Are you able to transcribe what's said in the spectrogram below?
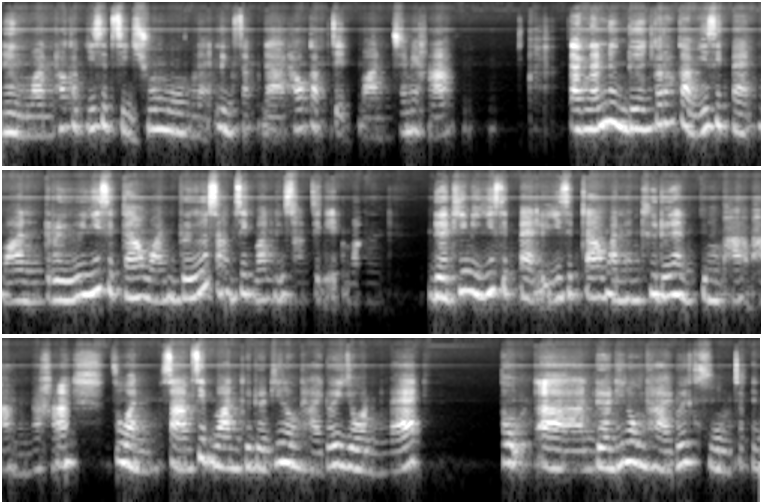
1 วันเท่ากับ 24 ชั่วโมง และ 1 สัปดาห์เท่ากับ 7 วันใช่ไหมคะจากนั้น 1 เดือนก็เท่ากับ 28 วัน หรือ 29 วัน หรือ 30 วัน หรือ 31 วัน เดือนที่มี 28 หรือ 29 วันนั้นคือเดือนกุมภาพันธ์นะคะ ส่วน 30 วันคือเดือนที่ลงท้ายด้วยยนต์และ ตุอ่าเดือนที่ลงท้ายด้วยคมจะเป็น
